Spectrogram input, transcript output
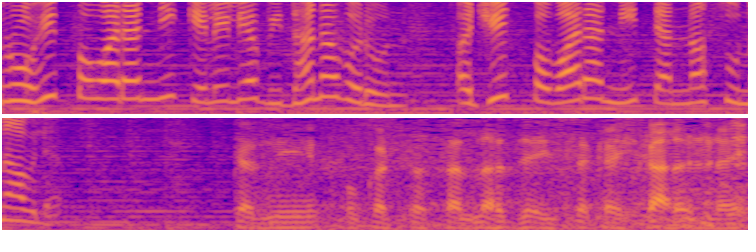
रोहित पवारांनी केलेल्या विधानावरून अजित पवारांनी त्यांना सुनावलं. त्यांनी फुकटचा सल्ला द्यायचं काही कारण नाही.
